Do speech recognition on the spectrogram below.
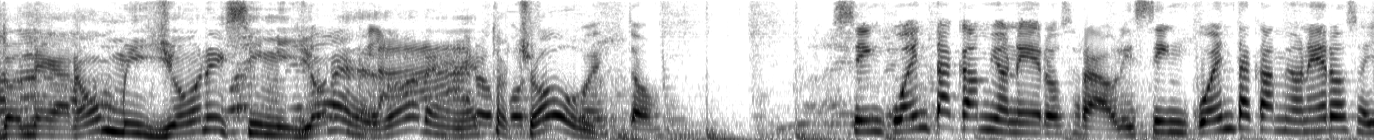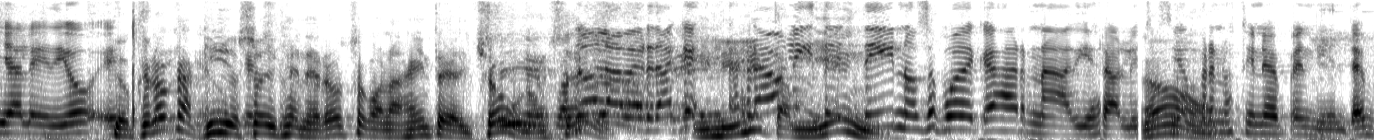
donde ganó millones y millones No, de dólares en estos por shows. supuesto. 50 camioneros, Raúl, y 50 camioneros ella le dio. Yo creo que aquí yo soy generoso con la gente del show, no sé. No, la verdad que y Raúl, y de ti no se puede quejar nadie, Raúl. Y tú No. siempre nos tienes pendiente, es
